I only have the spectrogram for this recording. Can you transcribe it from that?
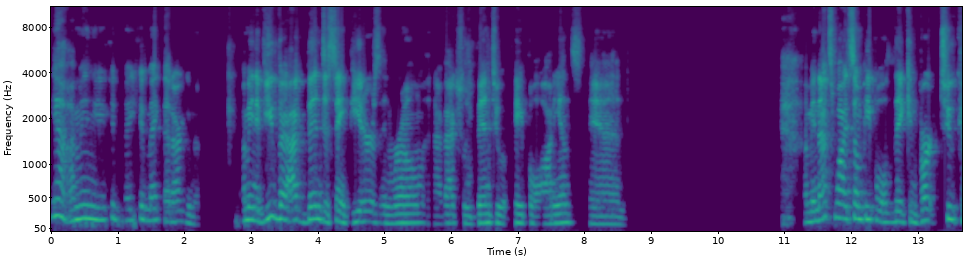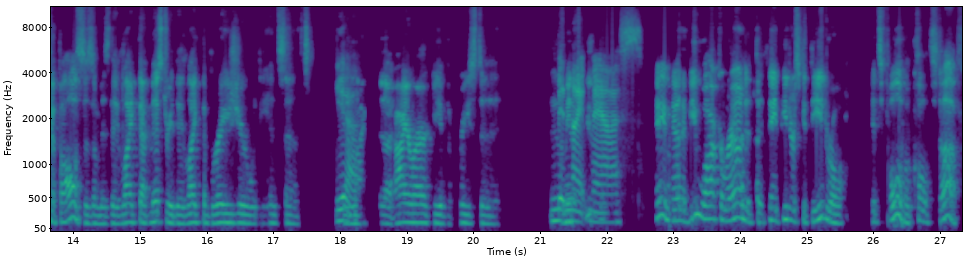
Yeah, I mean, you could you could make that argument. I mean, if you've I've been to St. Peter's in Rome, and I've actually been to a papal audience, and I mean, that's why some people they convert to Catholicism is they like that mystery. They like the brazier with the incense. They Yeah. like the hierarchy of the priesthood. Midnight you- mass. Hey, man, if you walk around at the St. Peter's Cathedral, it's full of occult stuff.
